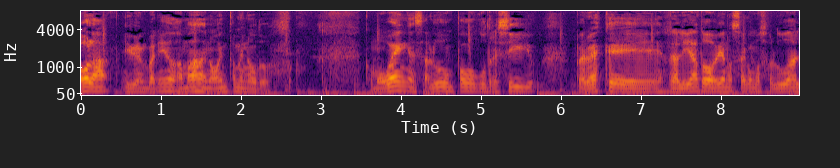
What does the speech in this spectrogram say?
Hola y bienvenidos a más de 90 minutos. Como ven, el saludo un poco cutrecillo, pero es que en realidad todavía no sé cómo saludar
